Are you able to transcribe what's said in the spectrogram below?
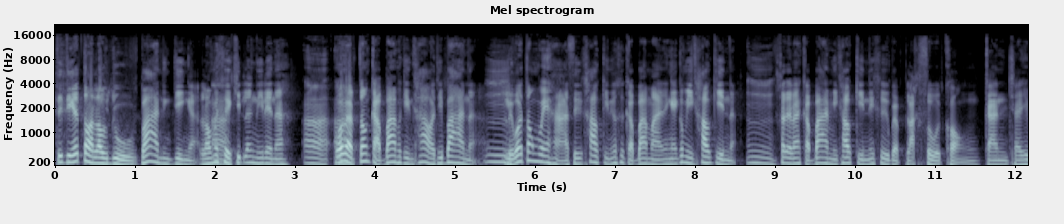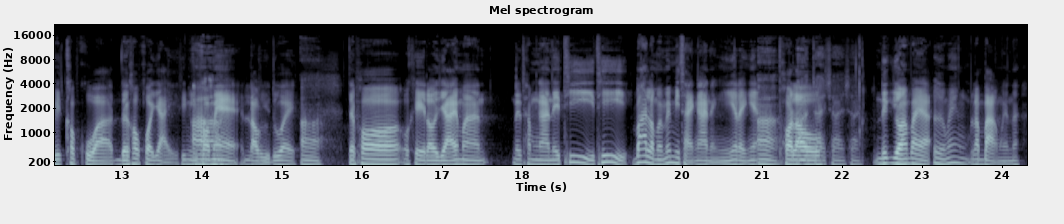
จริงๆแล้วตอนเราอยู่บ้านจริงๆอะเราไม่อ่าเคยคิดเรื่องนี้เลยนะอ่าว่าแบบต้องกลับบ้านไปกินข้าวที่บ้านอะอืมหรือว่าต้องไปหาซื้อข้าวกินก็คือกลับบ้านมายังไงก็มีข้าวกินอะอืมเข้าใจไหมกลับบ้านมีข้าวกินนี่คือแบบหลักสูตรของการใช้ชีวิตครอบครัว โดยครอบครัวใหญ่ที่มีอ่าพ่อแม่เราอยู่ด้วยอ่าแต่พอโอเคเราย้ายมา ในทำงานในที่ที่บ้านเรามันไม่มีสายงานอย่างนี้อะไรเงี้ยอ่าพอเราใช่ใช่ใช่นึกย้อนไปอะเออแม่งลำบากเหมือนกันนะ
